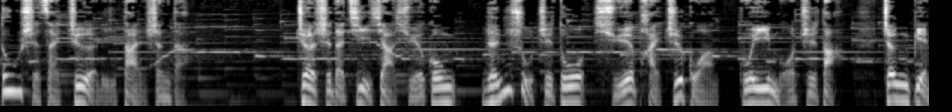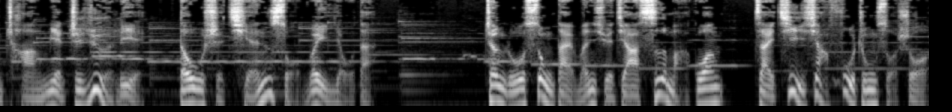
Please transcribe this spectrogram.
都是在这里诞生的。这时的稷下学宫人数之多，学派之广，规模之大，争辩场面之热烈，都是前所未有的。正如宋代文学家司马光在《稷下赋》中所说。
